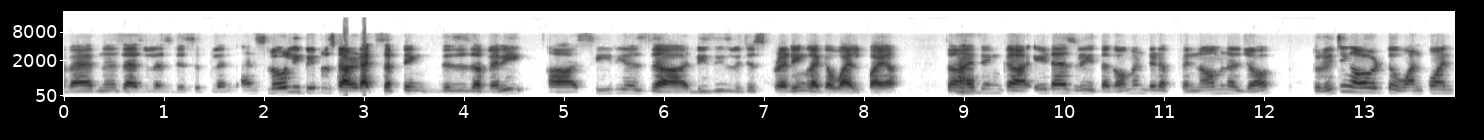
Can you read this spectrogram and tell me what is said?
awareness as well as discipline, and slowly people started accepting this is a very uh, serious uh, disease which is spreading like a wildfire. So I think uh, it has reached. The government did a phenomenal job to reaching out to 1.3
